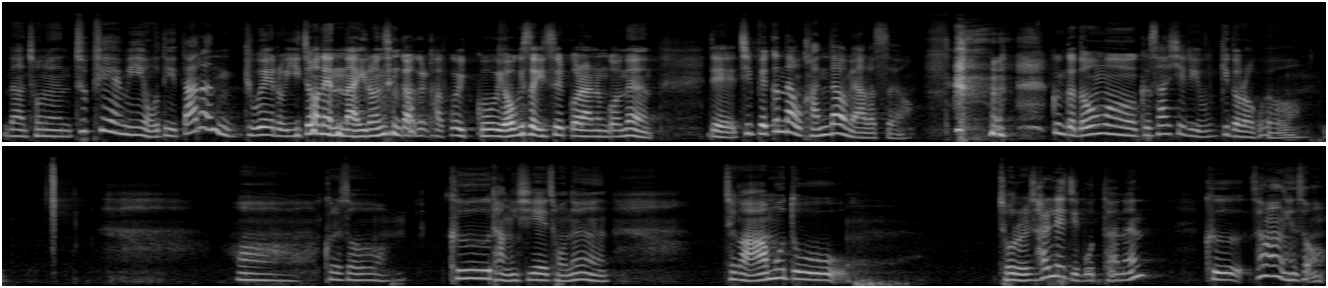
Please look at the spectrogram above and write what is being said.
난 저는 2PM이 어디 다른 교회로 이전했나 이런 생각을 갖고 있고 여기서 있을 거라는 거는 이제 집회 끝나고 간 다음에 알았어요. 그러니까 너무 그 사실이 웃기더라고요. 어, 그래서 그 당시에 저는 제가 아무도 저를 살리지 못하는 그 상황에서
